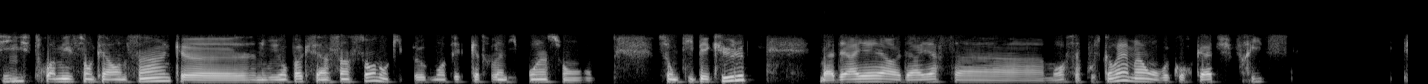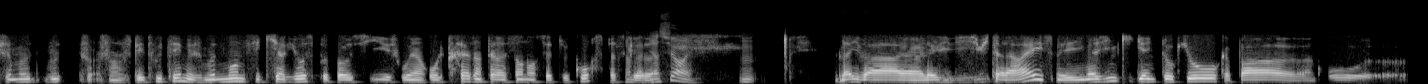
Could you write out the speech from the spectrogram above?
6, 3145. Euh, N'oublions pas que c'est un 500, donc il peut augmenter de 90 points son, son petit pécule. Bah derrière, derrière ça, bon, ça pousse quand même. Hein. On recourt catch, Fritz. Je me, je, je, l'ai tweeté, mais je me demande si Kyrgios peut pas aussi jouer un rôle très intéressant dans cette course parce ah que. Bah, bien sûr. Ouais. Mm. Là, il va, là, il est 18 à la race, mais imagine qu'il gagne Tokyo, qui n'a pas euh, un gros euh,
